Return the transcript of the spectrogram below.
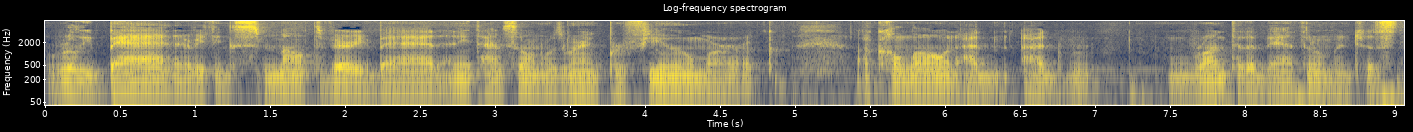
really bad. Everything smelt very bad. Anytime someone was wearing perfume or a, a cologne i'd i'd run to the bathroom and just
